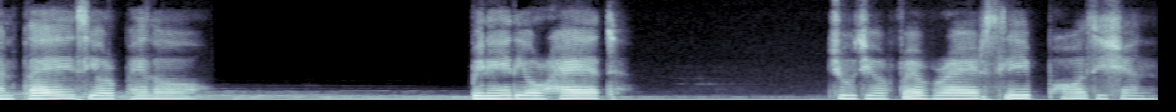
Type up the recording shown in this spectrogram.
And place your pillow beneath your head. Choose your favorite sleep position.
